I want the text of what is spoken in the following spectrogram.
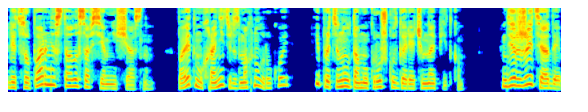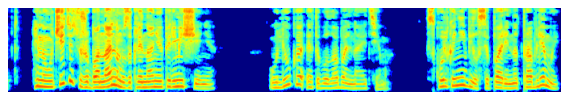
Лицо парня стало совсем несчастным, поэтому хранитель взмахнул рукой и протянул тому кружку с горячим напитком. Держите, адепт, и научитесь уже банальному заклинанию перемещения. У Люка это была больная тема. Сколько ни бился парень над проблемой,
